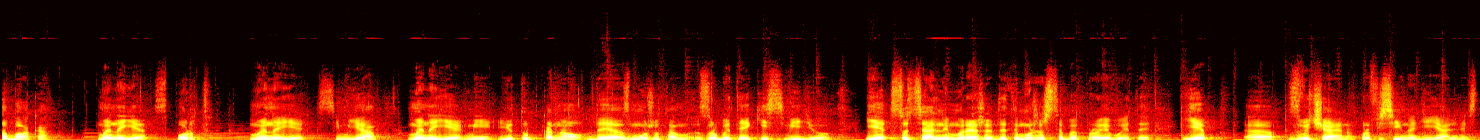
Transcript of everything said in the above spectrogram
собака, в мене є спорт, в мене є сім'я, в мене є мій YouTube канал, де я зможу там зробити якісь відео. Є соціальні мережі, де ти можеш себе проявити. Є, е, звичайно, професійна діяльність.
